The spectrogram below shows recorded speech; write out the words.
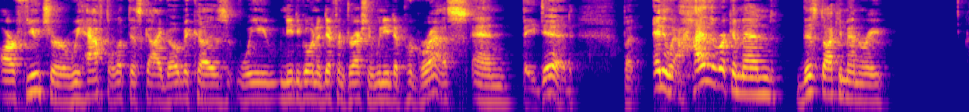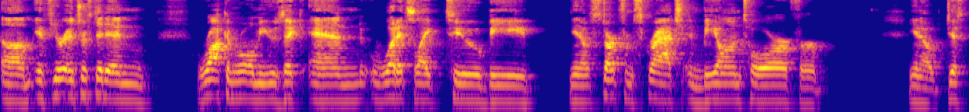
our future. We have to let this guy go because we need to go in a different direction. We need to progress, and they did. But anyway, I highly recommend this documentary um, if you're interested in rock and roll music and what it's like to be you know, start from scratch and be on tour for, you know, just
